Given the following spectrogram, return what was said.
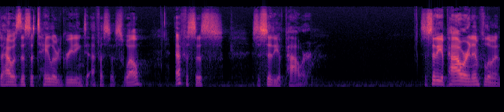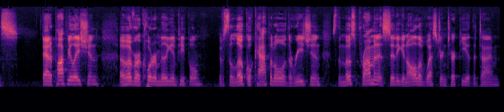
So, how is this a tailored greeting to Ephesus? Well, Ephesus is a city of power. It's a city of power and influence. They had a population of over a quarter million people. It was the local capital of the region. It's the most prominent city in all of Western Turkey at the time.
